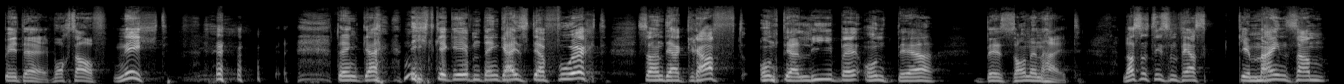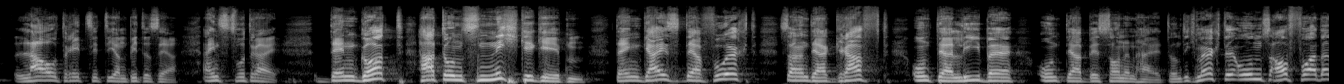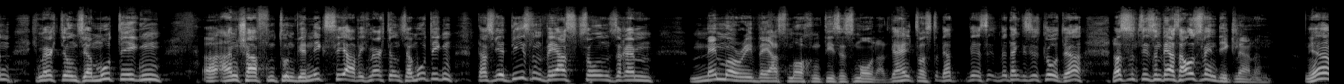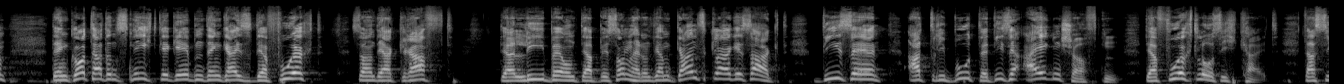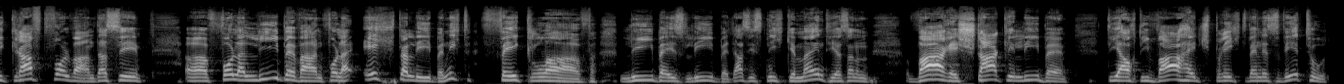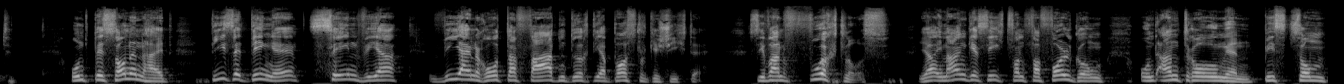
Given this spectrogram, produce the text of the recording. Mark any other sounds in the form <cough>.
bitte, wach's auf, nicht, <laughs> den Ge nicht gegeben den Geist der Furcht, sondern der Kraft und der Liebe und der Besonnenheit. Lass uns diesen Vers gemeinsam laut rezitieren, bitte sehr. Eins, zwei, drei. Denn Gott hat uns nicht gegeben den Geist der Furcht, sondern der Kraft und der Liebe und der Besonnenheit. Und ich möchte uns auffordern, ich möchte uns ermutigen, äh, anschaffen tun wir nichts hier, aber ich möchte uns ermutigen, dass wir diesen Vers zu unserem Memory-Vers machen dieses Monat. Wer hält was? Wer, wer, wer denkt, das ist gut? Ja, lass uns diesen Vers auswendig lernen. Ja, denn Gott hat uns nicht gegeben den Geist der Furcht, sondern der Kraft, der Liebe und der Besonnenheit. Und wir haben ganz klar gesagt, diese Attribute, diese Eigenschaften der Furchtlosigkeit, dass sie kraftvoll waren, dass sie äh, voller Liebe waren, voller echter Liebe, nicht Fake Love. Liebe ist Liebe, das ist nicht gemeint hier, sondern wahre, starke Liebe, die auch die Wahrheit spricht, wenn es weh tut. Und Besonnenheit, diese Dinge sehen wir wie ein roter Faden durch die Apostelgeschichte. Sie waren furchtlos, ja, im Angesicht von Verfolgung und Androhungen bis zum,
